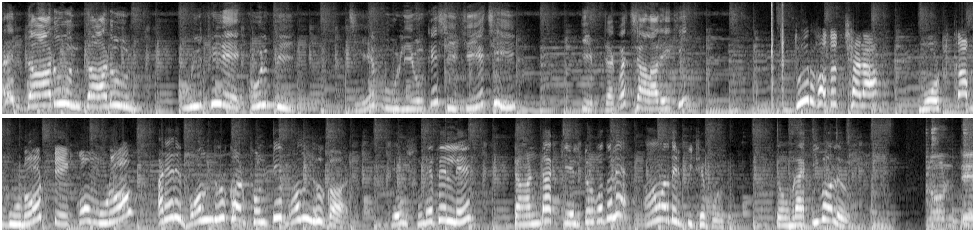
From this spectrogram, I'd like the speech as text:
আরে দারুণ দারুণ। কুলফি রে কুলফি। যে বুলি ওকে শিখিয়েছি টিপটা একবার চালা দেখি। দূর হতো ছাড়া মোটকা বুড়ো টেকো মুড়ো। আরে আরে বন্ধ কর ফোনটি বন্ধ কর। কেউ শুনে ফেললে ডান্ডা কেল্টোর বদলে আমাদের পিঠে পড়বে। তোমরা কি বলো? নন্টে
